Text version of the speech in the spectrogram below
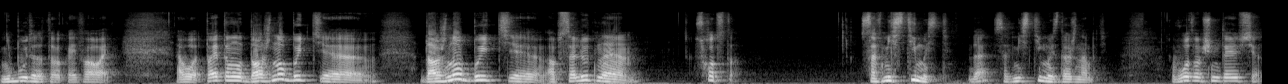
не будет от этого кайфовать. Вот, поэтому должно быть, э, должно быть э, абсолютное сходство, совместимость, да, совместимость должна быть. Вот, в общем-то, и все.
